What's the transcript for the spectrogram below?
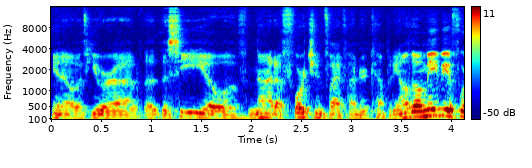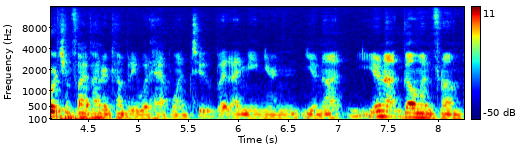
You know, if you're a, a, the CEO of not a Fortune 500 company, although maybe a Fortune 500 company would have one too. But I mean, you're you're not you're not going from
